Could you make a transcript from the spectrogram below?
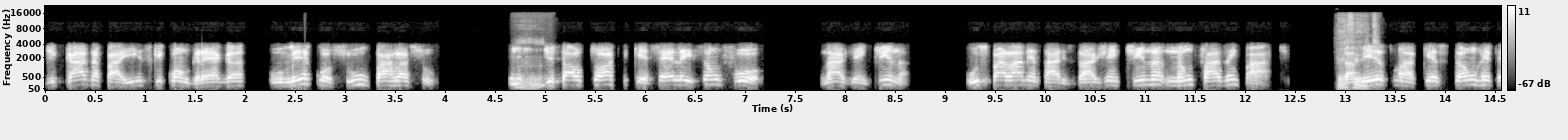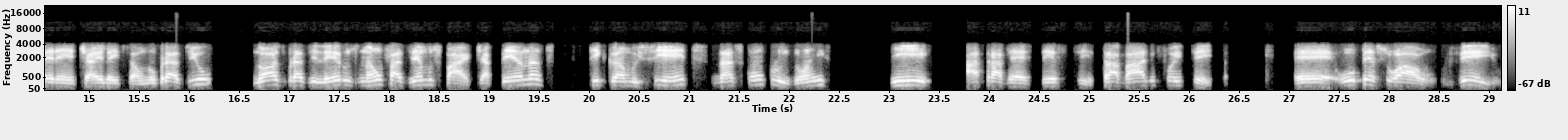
de cada país que congrega o Mercosul Parlasul. Uhum. De tal sorte que, se a eleição for na Argentina, os parlamentares da Argentina não fazem parte. Perfeito. Da mesma questão referente à eleição no Brasil, nós brasileiros não fazemos parte, apenas ficamos cientes das conclusões que através desse trabalho, foi feita. É, o pessoal veio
